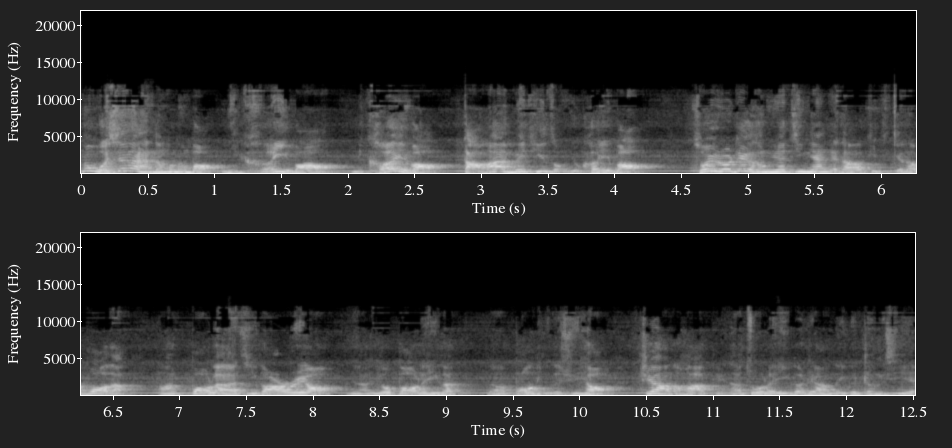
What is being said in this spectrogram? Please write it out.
那我现在还能不能报？你可以报，你可以报，档案没提走就可以报。所以说这个同学今年给他给给他报的啊，报了几个二幺幺，又报了一个呃保底的学校，这样的话给他做了一个这样的一个征集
